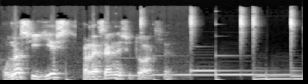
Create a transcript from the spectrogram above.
У нас есть парадоксальная ситуация –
